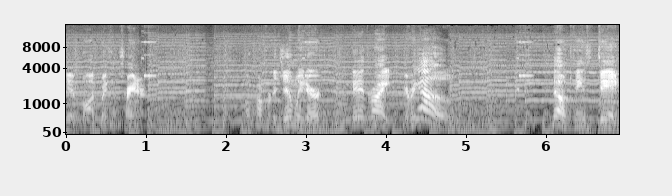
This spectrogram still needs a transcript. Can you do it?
Get wrong, face the trainer. Pokemon for the gym leader. Get it right. Here we go! No, it contains dig.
